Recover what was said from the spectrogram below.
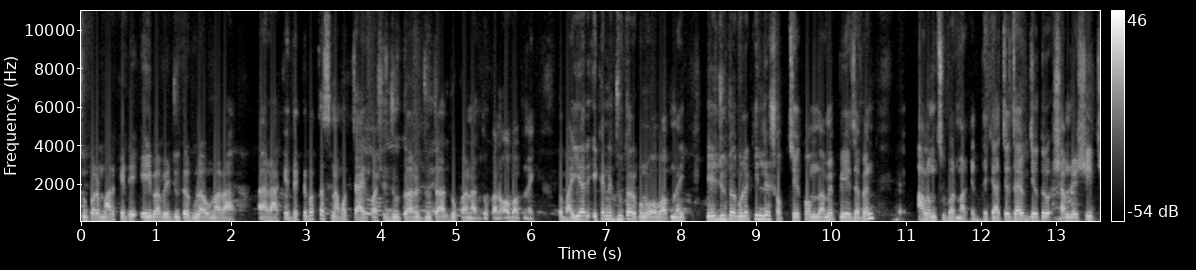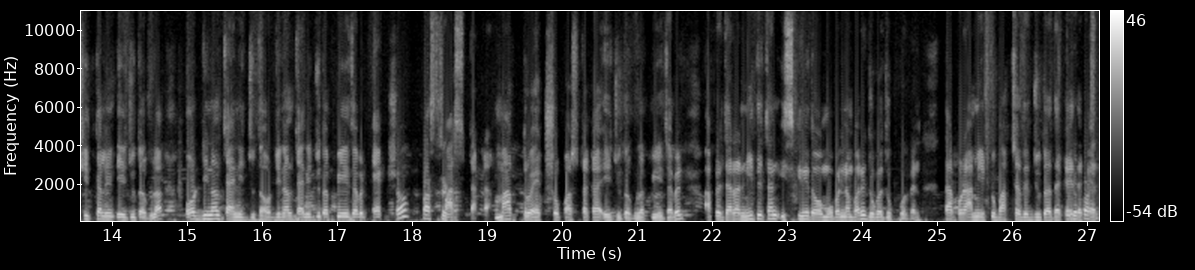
সুপার মার্কেটে এইভাবে জুতাগুলা ওনারা রাখে। দেখতে পাচ্ছেন আমার চারপাশে জুতার জুতা দোকান আর দোকান অভাব নাই। তো ভাইয়ার এখানে জুতার কোনো অভাব নাই। এই জুতাগুলো কিনলে সবচেয়ে কম দামে পেয়ে যাবেন আলম সুপার মার্কেট থেকে। আচ্ছা যাই হোক যেহেতু সামনে শীত শীতকালীন এই জুতাগুলা অরিজিনাল চাইনিজ জুতা অরিজিনাল চাইনিজ জুতা পেয়ে যাবেন একশো পাঁচ টাকা। পাঁচ টাকা। মাত্র একশো পাঁচ টাকা এই জুতাগুলো পেয়ে যাবেন। আপনি যারা নিতে চান স্ক্রিনে দেওয়া মোবাইল নাম্বারে যোগাযোগ করবেন। তারপরে আমি একটু বাচ্চাদের জুতা দেখাই দেখেন।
